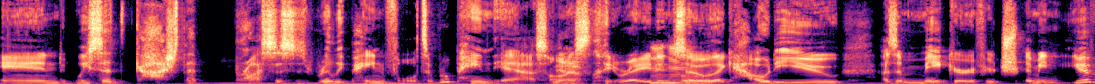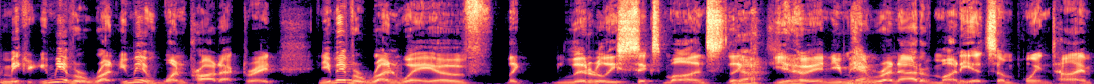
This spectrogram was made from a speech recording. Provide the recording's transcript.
And we said, gosh, that process is really painful. It's a real pain in the ass, honestly, right? And mm-hmm. so, like, how do you, as a maker, if you're, tr- I mean, you have a maker, you may have a run, you may have one product, right? And you may have a runway of like literally six months, like, Yeah. you know, and you may run out of money at some point in time.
